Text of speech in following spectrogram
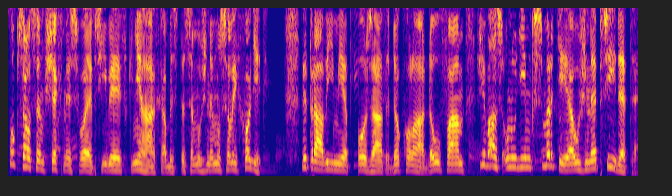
Popsal jsem všechny svoje příběhy v knihách, abyste se už nemuseli chodit. Vyprávím je pořád dokola a doufám, že vás unudím k smrti a už nepřijdete.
